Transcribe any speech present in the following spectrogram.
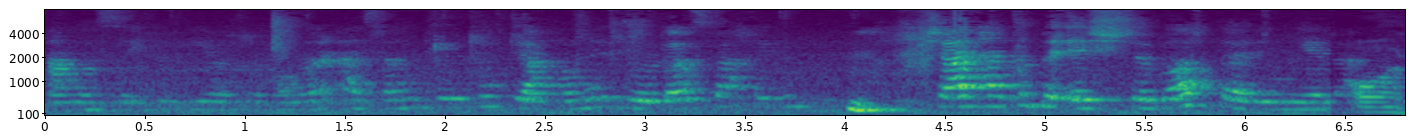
حماسه ایلیاس و اصلا دو تا جهان جداست و خیلی شاید حتی به اشتباه داریم یه آره.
